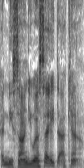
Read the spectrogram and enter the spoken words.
at nissanusa.com.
